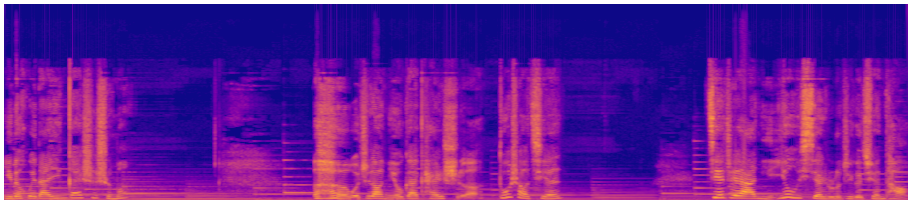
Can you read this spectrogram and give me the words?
你的回答应该是什么？我知道你又该开始了，多少钱？接着呀，你又陷入了这个圈套。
